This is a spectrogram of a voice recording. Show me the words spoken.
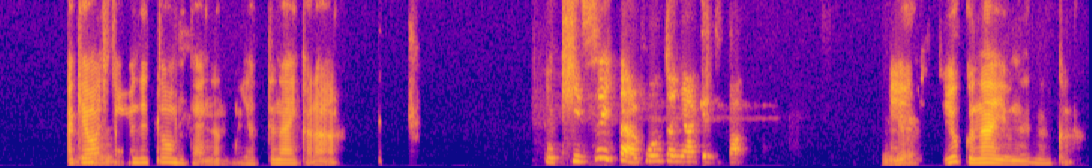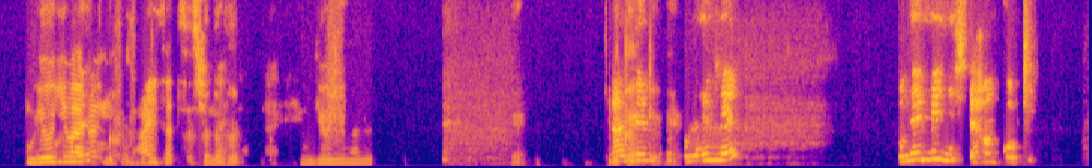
明けましておめでとうみたいなのやってないから。気づいたら本当に開けてた。ね。よくないよね。なんか、お行儀悪い挨拶しない。お行儀悪い。ね、切り替えてね。5年目 ?5 年目にして反抗期。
